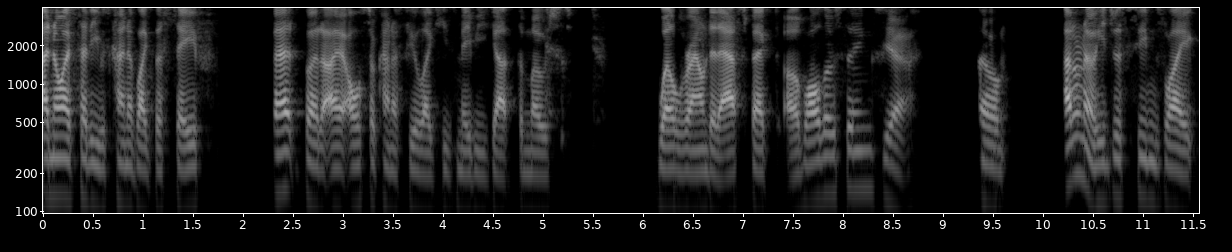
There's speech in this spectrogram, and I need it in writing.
I know I said he was kind of like the safe bet, but I also kind of feel like he's maybe got the most well-rounded aspect of all those things. Yeah, So I don't know. He just seems like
